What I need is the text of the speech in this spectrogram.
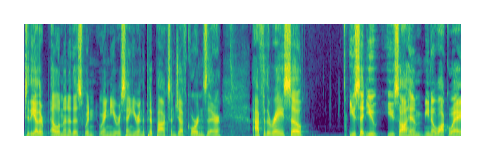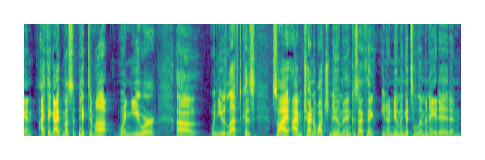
to the other element of this when when you were saying you were in the pit box and Jeff Gordon's there after the race. So you said you you saw him, you know, walk away, and I think I must have picked him up when you were uh, when you had left because. So I, I'm trying to watch Newman because I think you know Newman gets eliminated, and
